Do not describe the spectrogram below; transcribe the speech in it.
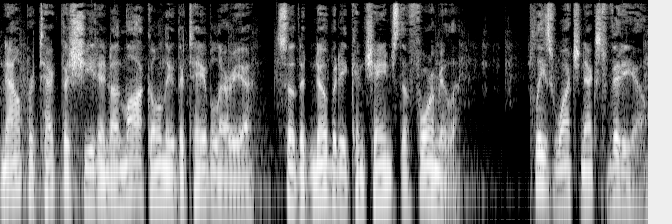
Now protect the sheet and unlock only the table area, so that nobody can change the formula. Please watch next video.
